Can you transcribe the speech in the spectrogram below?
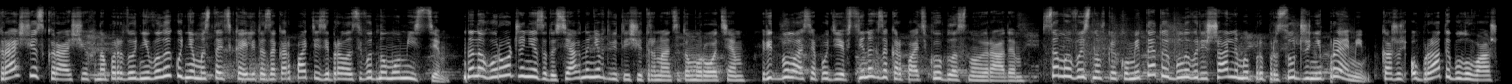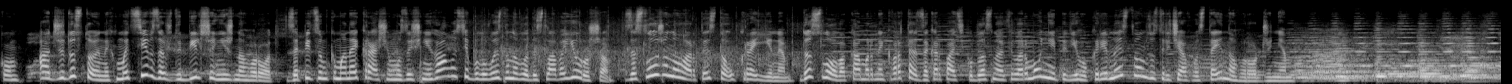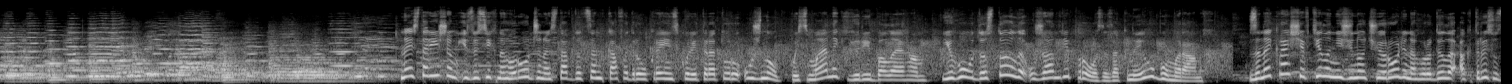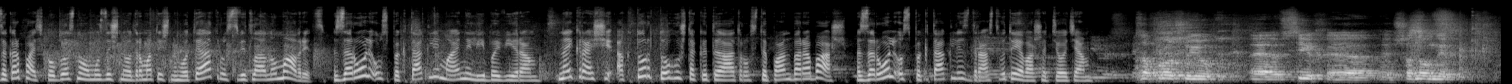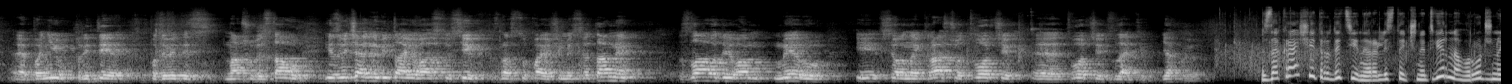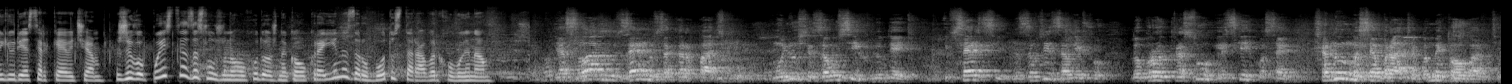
Кращі з кращих напередодні Великодня мистецька еліта Закарпаття зібралась в одному місці на нагородження за досягнення в 2013 році. Відбулася подія в стінах Закарпатської обласної ради. Саме висновки комітету були вирішальними при присудженні премій. кажуть, обрати було важко, адже достойних митців завжди більше ніж нагород. За підсумками найкращої музичній галузі було визнано Владислава Юруша, заслуженого артиста України. До слова, камерний квартет Закарпатської обласної філармонії під його керівництвом зустрічав гостей нагородження. Найстарішим із усіх нагороджених став доцент кафедри української літератури УЖНУ, письменник Юрій Балега. Його удостоїли у жанрі прози за книгу Бумеранг. За найкраще втілення жіночої ролі нагородили актрису Закарпатського обласного музичного драматичного театру Світлану Мавріц за роль у спектаклі Майне Ліба Віра. Найкращий актор того ж таки театру Степан Барабаш за роль у спектаклі Здравствуйте, я ваша тьотя. Запрошую е, всіх е, шановних панів прийти подивитись нашу виставу. І, звичайно, вітаю вас усіх з наступаючими святами. Злагоди вам, миру і всього найкращого, творчих, е, творчих злетів. Дякую. За кращий традиційний реалістичний твір нагороджено Юрія Сяркевича, живописця, заслуженого художника України за роботу Стара верховина. Я славлю землю Закарпатську, молюся за усіх людей і в серці назавжди залишу добро і красу гірських осель. Шануймося, браття, бо ми того варті.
